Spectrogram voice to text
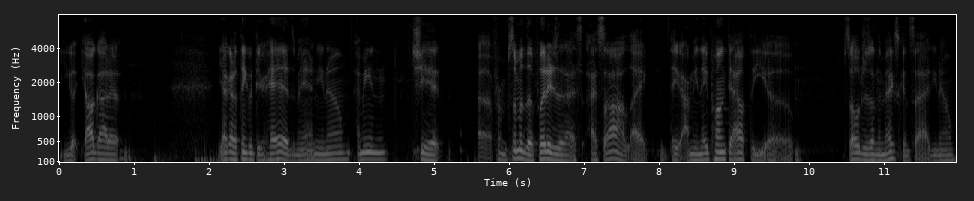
You got, y'all gotta y'all gotta think with your heads, man. You know, I mean, shit. Uh, from some of the footage that I, I saw, like they, I mean, they punked out the uh, soldiers on the Mexican side. You know,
